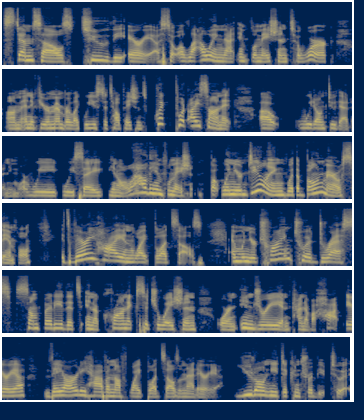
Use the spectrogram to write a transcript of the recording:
stem cells to the area. So allowing that inflammation to work. Um, and if you remember, like we used to tell patients, quick, put ice on it. Uh, we don't do that anymore. We we say, you know, allow the inflammation. But when you're dealing with a bone marrow sample, it's very high in white blood cells. And when you're trying to address somebody that's in a chronic situation or an injury and kind of a hot area, they already have enough white blood cells in that area you don't need to contribute to it.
